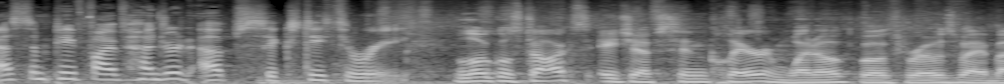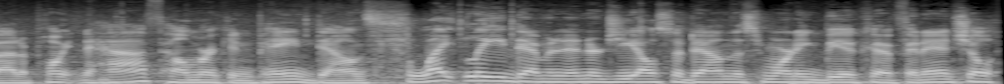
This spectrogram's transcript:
S&P 500 up 63. Local stocks, HF Sinclair and ONEOK both rose by about a point and a half. Helmerich and Payne down slightly. Devon Energy also down this morning. BOK Financial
